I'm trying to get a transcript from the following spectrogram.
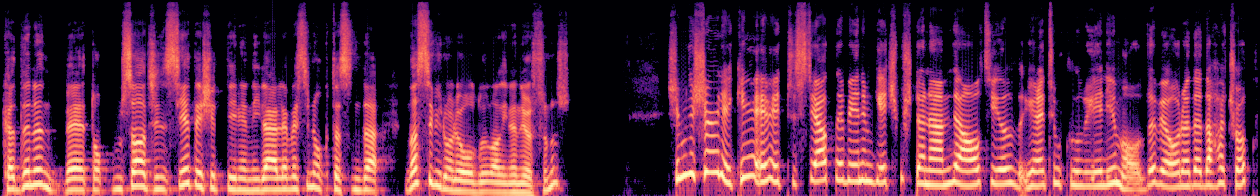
kadının ve toplumsal cinsiyet eşitliğinin ilerlemesi noktasında nasıl bir rol olduğuna inanıyorsunuz? Şimdi şöyle ki evet TÜSİAD'da benim geçmiş dönemde 6 yıl yönetim kurulu üyeliğim oldu ve orada daha çok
